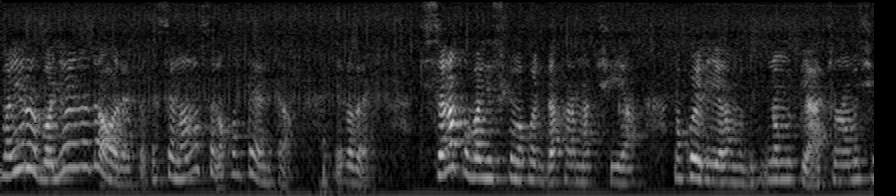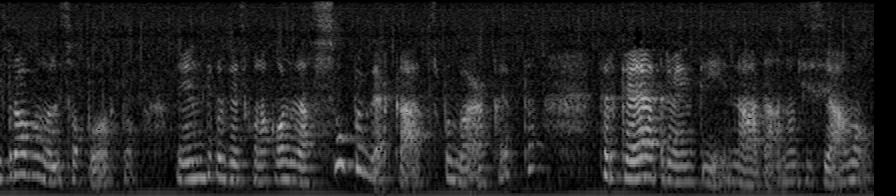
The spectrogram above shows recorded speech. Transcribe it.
ma io lo voglio in odore perché se no non sono contenta. E vabbè ci sono anche bagni schiuma quelli da farmacia ma quelli non mi piacciono non mi ci trovo non li sopporto. Quindi preferisco una cosa da supermercato, supermarket perché altrimenti nada, non ci siamo.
